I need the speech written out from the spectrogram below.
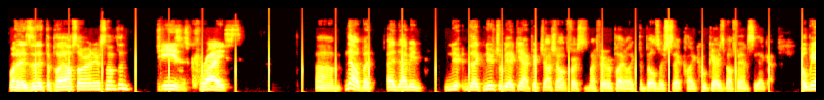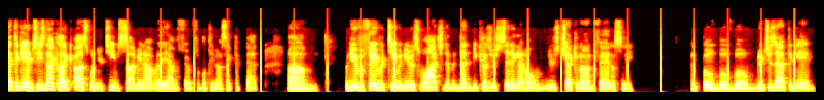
What isn't it the playoffs already or something? Jesus Christ. Um, no, but I, I mean, new, like neutral be like, yeah, I picked Josh Allen first. He's my favorite player. Like the Bills are sick. Like who cares about fantasy? Like he'll be at the games. He's not like us when your team's. I mean, I don't really have a favorite football team. I was like the bet. Um, when you have a favorite team and you're just watching them, and then because you're sitting at home, you're just checking on fantasy. Like boom, boom, boom. Nooch is at the game.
